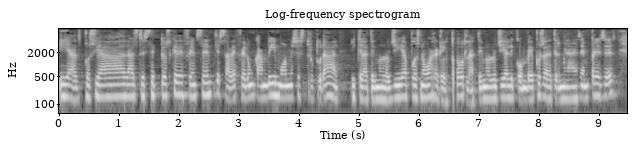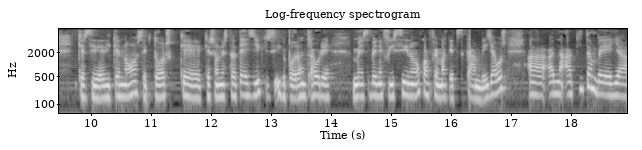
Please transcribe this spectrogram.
i ja, doncs hi ha d'altres sectors que defensen que s'ha de fer un canvi molt més estructural i que la tecnologia doncs, no ho arregla tot. La tecnologia li convé doncs, a determinades empreses que s'hi dediquen no, a sectors que, que són estratègics i que podran traure més benefici no, quan fem aquests canvis. Llavors, aquí també hi ha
